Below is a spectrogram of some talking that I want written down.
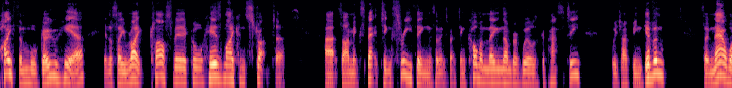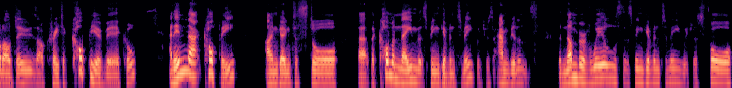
Python will go here. It'll say, right, class vehicle, here's my constructor. Uh, so I'm expecting three things. I'm expecting common name, number of wheels, capacity, which I've been given. So now what I'll do is I'll create a copy of vehicle. And in that copy, I'm going to store uh, the common name that's been given to me, which was ambulance, the number of wheels that's been given to me, which was four,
